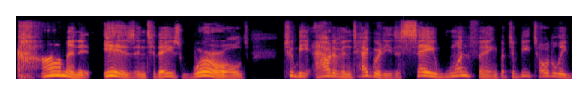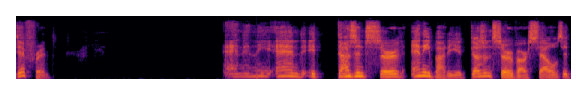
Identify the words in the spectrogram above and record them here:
common it is in today's world to be out of integrity, to say one thing, but to be totally different. And in the end, it doesn't serve anybody. It doesn't serve ourselves. It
